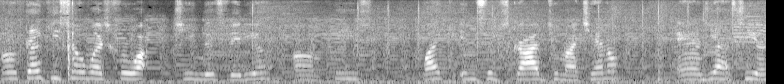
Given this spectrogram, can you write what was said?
Well, thank you so much for watching this video. Um, please like and subscribe to my channel. And yeah, see ya.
